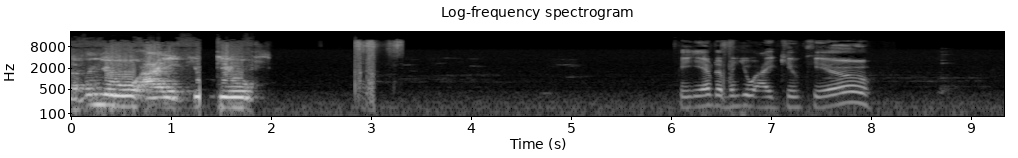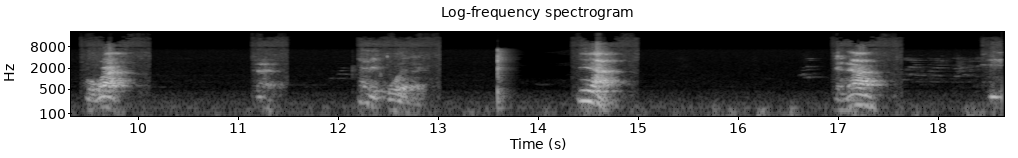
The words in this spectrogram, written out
W I Q Q P F W I Q Q ถูกว่าใช่ไม่ได้คุยเลยเนี่ยเห็นไหมที่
